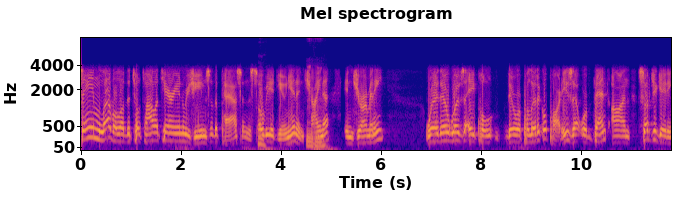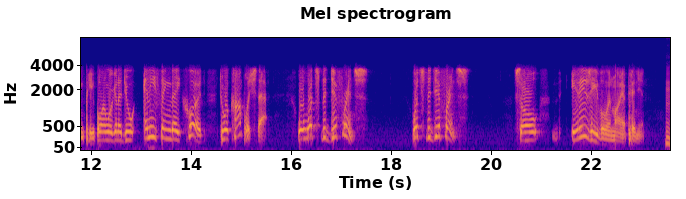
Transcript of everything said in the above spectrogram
same level of the totalitarian regimes of the past in the Soviet Union and mm-hmm. China, mm-hmm. in Germany, where there was a pol- there were political parties that were bent on subjugating people and were going to do anything they could to accomplish that. Well, what's the difference? What's the difference? So it is evil, in my opinion. Hmm.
